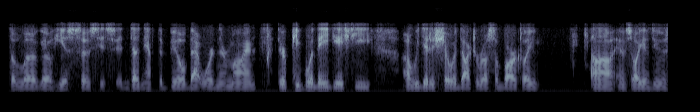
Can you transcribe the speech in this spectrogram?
the logo, he associates it. Doesn't have to build that word in their mind. There are people with ADHD. Uh, we did a show with Dr. Russell Barkley. Uh, and so all you have to do is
